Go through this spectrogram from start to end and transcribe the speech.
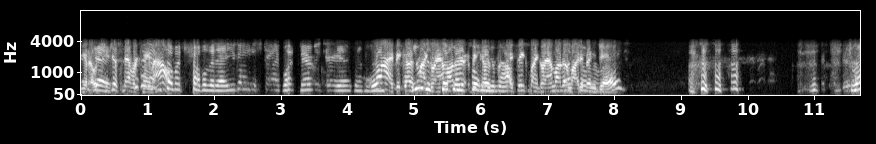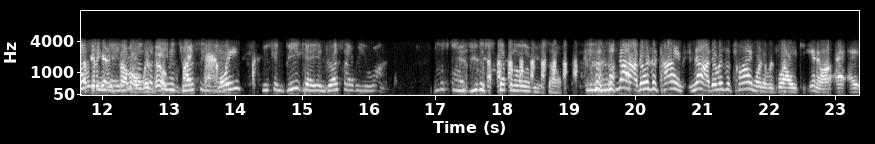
you know she just never You're came out so much trouble today. You got to describe what very gay is. why? Because You were my grandmother. your foot in Because. I think my grandmother That's might have been gay. Dressing I'm gonna get in trouble with who? My gay. family. You can be gay and dress however you want. You're just, stepping all over yourself. no, there was a time. No, there was a time when it was like you know, I, I,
